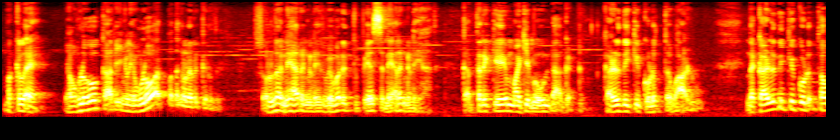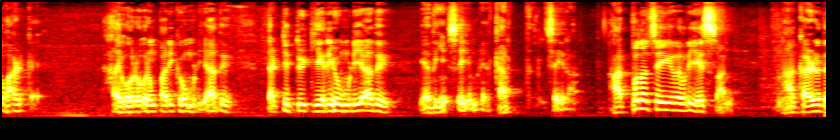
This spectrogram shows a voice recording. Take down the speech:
மக்களே எவ்வளோ காரியங்கள் எவ்வளோ அற்புதங்கள் இருக்கிறது. சொல்ல நேரம் கிடையாது விவரித்து பேச நேரம் கிடையாது. கத்தருக்கே மகிமை உண்டாகட்டும். கழுதிக்கு கொடுத்த வாழ்வு. இந்த கழுதிக்கு கொடுத்த வாழ்க்கை. அதை ஒருவரும் பறிக்கவும் முடியாது தட்டி தூக்கி எறியவும் முடியாது எதையும் செய்ய முடியாது. கர்த்தர் செய்கிறார். அற்புதம் செய்கிறவர் இயேசுவாமி நான் கழுத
